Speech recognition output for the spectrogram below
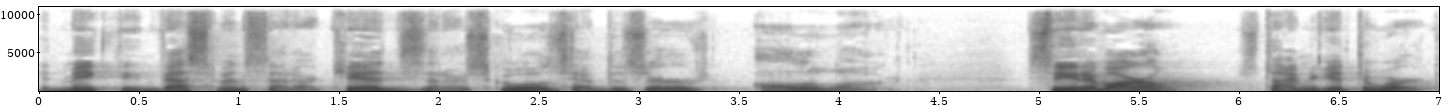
and make the investments that our kids and our schools have deserved all along. See you tomorrow. It's time to get to work.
